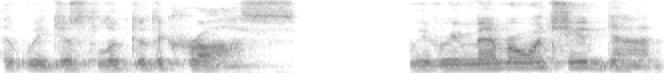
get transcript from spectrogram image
that we just look to the cross. We'd remember what you've done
